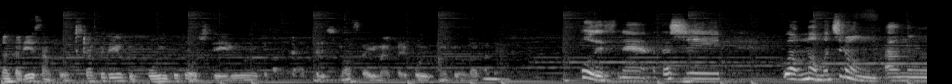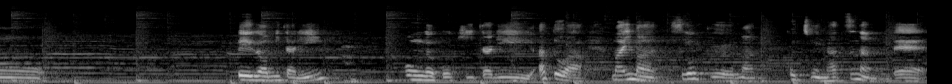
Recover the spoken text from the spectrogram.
なんかりえさん、こう自宅でよくこういうことをしているとかってあったりしますか？今やっぱりこういう環境の中で。そうですね。私は、まあもちろん、あの、映画を見たり、音楽を聴いたりあとは、まあ、今すごく、まあ、こっちも夏なので、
